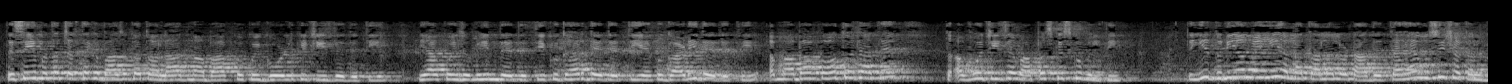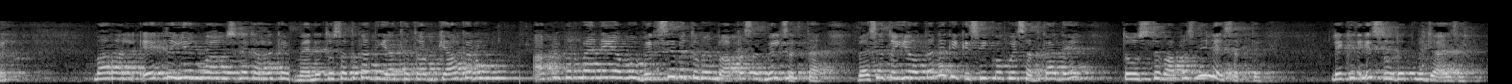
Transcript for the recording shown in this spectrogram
تو اس سے یہ پتا چلتا ہے کہ بعض اوقات اولاد ماں باپ کو کوئی گولڈ کی چیز دے دیتی ہے، یا کوئی زمین دے دیتی ہے، کوئی گھر دے دیتی ہے، کوئی گاڑی دے دیتی ہے۔ اب ماں باپ بہت ہو جاتے ہیں، تو اب وہ چیزیں واپس کس کو ملتی تو یہ دنیا میں ہی اللہ تعالیٰ لوٹا دیتا ہے اسی شکل میں۔ بہرحال ایک تو یہ ہوا، اس نے کہا کہ میں نے تو صدقہ دیا تھا، تو اب کیا کروں؟ آپ نے فرمایا، نہیں، اب وہ ورثے میں تمہیں واپس مل سکتا ہے۔ ویسے تو یہ ہوتا ہے نا کہ کسی کو کوئی صدقہ دے تو اس سے واپس نہیں لے سکتے۔ لیکن اس صورت میں جائز ہے۔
